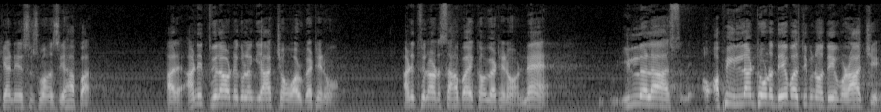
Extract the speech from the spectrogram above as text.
කියන්නේ යේසුස් වහන්සේ යහපත්. හරි අනිත් වෙලාවට ඒගොල්ලන්ගේ යාච්චාව වල් වැටෙනවා. අනිත් වෙලාවට සහභාගීකම් වැටෙනවා. නෑ. ඉල්ලලා අපි ඉල්ලන්ට ඕන දේවල් තිබෙනවා දේව රාජ්‍යේ.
